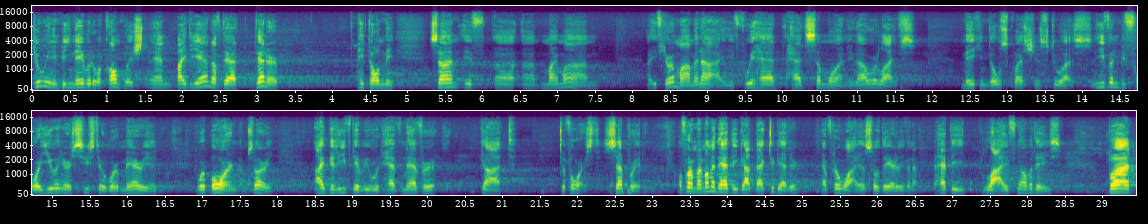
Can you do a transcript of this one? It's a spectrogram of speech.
doing and being able to accomplish. And by the end of that dinner, he told me, son, if uh, uh, my mom, if your mom and I, if we had had someone in our lives making those questions to us, even before you and your sister were married, were born, I'm sorry, I believe that we would have never got divorced, separated. Of course, my mom and dad, they got back together after a while, so they are living a happy life nowadays. But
